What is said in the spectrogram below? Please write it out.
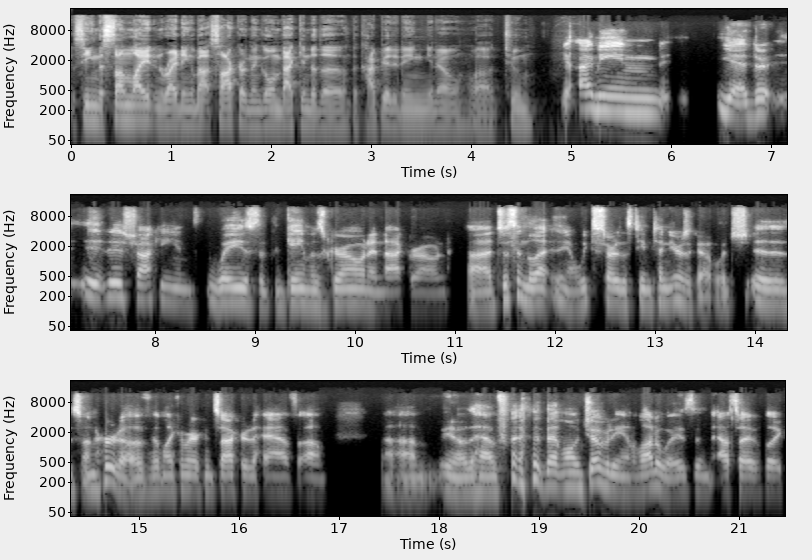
seeing the sunlight and writing about soccer and then going back into the the copy editing you know uh, tomb? Yeah, I mean, yeah, there, it is shocking in ways that the game has grown and not grown. Uh, just in the you know, we started this team ten years ago, which is unheard of in like American soccer to have, um, um, you know, to have that longevity in a lot of ways, and outside of like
